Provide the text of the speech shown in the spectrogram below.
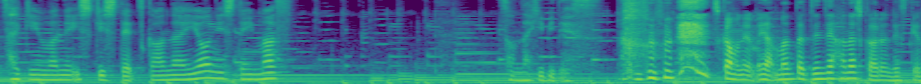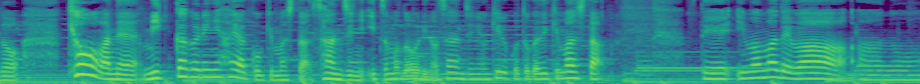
最近はね意識して使わないようにしています。そんな日々です。しかもねいやまた全然話変わるんですけど今日はね3日ぶりに早く起きました。3時にいつも通りの3時に起きることができました。で今まではあの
